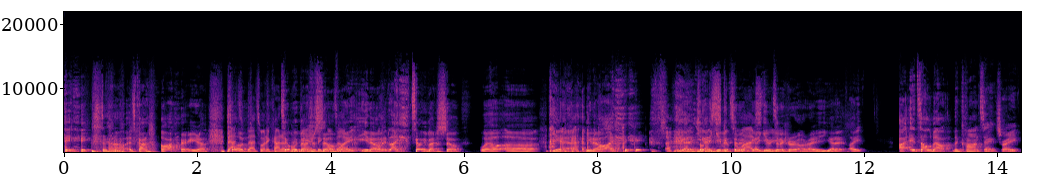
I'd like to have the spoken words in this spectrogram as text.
it's, kind of, it's kind of hard, you know. that's So, that's when it kind of tell me about yourself, like you know, like tell me about yourself. Well, uh, yeah, you know, like, you got you Let me got to give it to the the, you got to give it to the girl, right? You got to like, I, it's all about the context, right?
